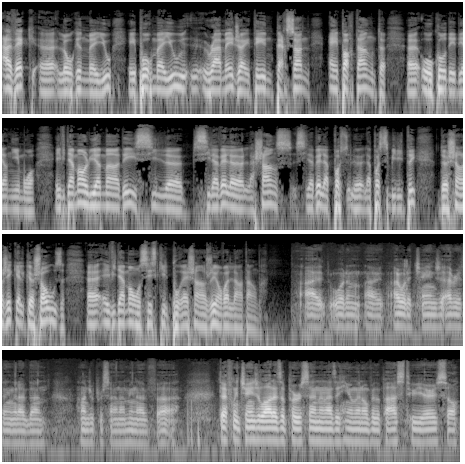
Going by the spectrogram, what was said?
avec euh, Logan Mayou. Et pour Mayou, Ramage a été une personne importante euh, au cours des derniers mois. Évidemment, on lui a demandé s'il euh, avait la chance, s'il avait la, possibilité de changer quelque chose. Euh, évidemment, on sait ce qu'il pourrait changer. On va l'entendre. I wouldn't. I, I would have changed everything that I've done. 100%. I mean, I've uh, definitely changed a lot as a person and as a human over the past two years. So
